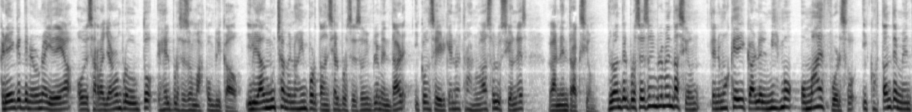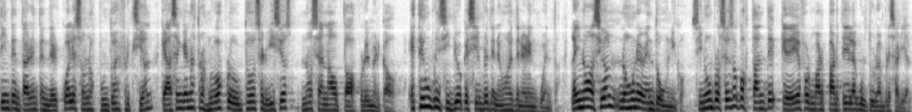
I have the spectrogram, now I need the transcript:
creen que tener una idea o desarrollar un producto es el proceso más complicado y le dan mucha menos importancia al proceso de implementar y conseguir que nuestras nuevas soluciones ganen tracción. Durante el proceso de implementación tenemos que dedicarle el mismo o más esfuerzo y constantemente intentar entender cuáles son los puntos de fricción que hacen que nuestros nuevos productos o servicios no sean adoptados por el mercado. Este es un principio que siempre tenemos que tener en cuenta. La innovación no es un evento único, sino un proceso constante que debe formar parte de la cultura empresarial.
